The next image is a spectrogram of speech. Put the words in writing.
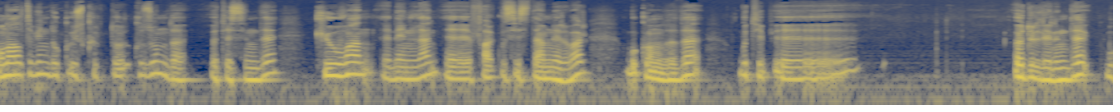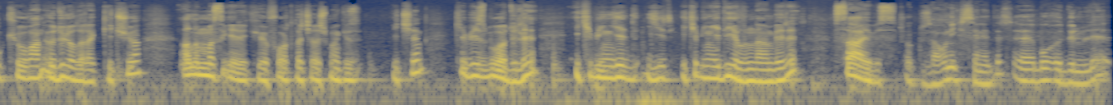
16949'un da ötesinde Q1 denilen e, farklı sistemleri var. Bu konuda da bu tip e, ödüllerinde bu Q1 ödül olarak geçiyor. Alınması gerekiyor Ford'la çalışmak için ki biz bu ödüle 2007, 2007 yılından beri sahibiz. Çok güzel 12 senedir e, bu ödülle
